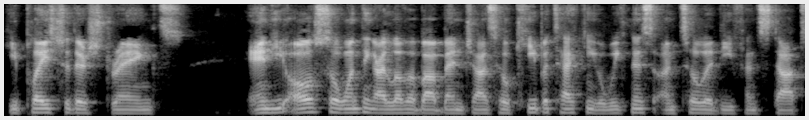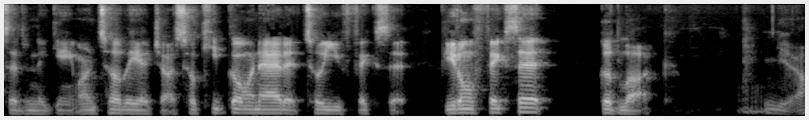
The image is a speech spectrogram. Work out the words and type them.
he plays to their strengths. And he also, one thing I love about Ben Johnson, he'll keep attacking a weakness until the defense stops it in the game or until they adjust. He'll keep going at it till you fix it. If you don't fix it, good luck. Yeah.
